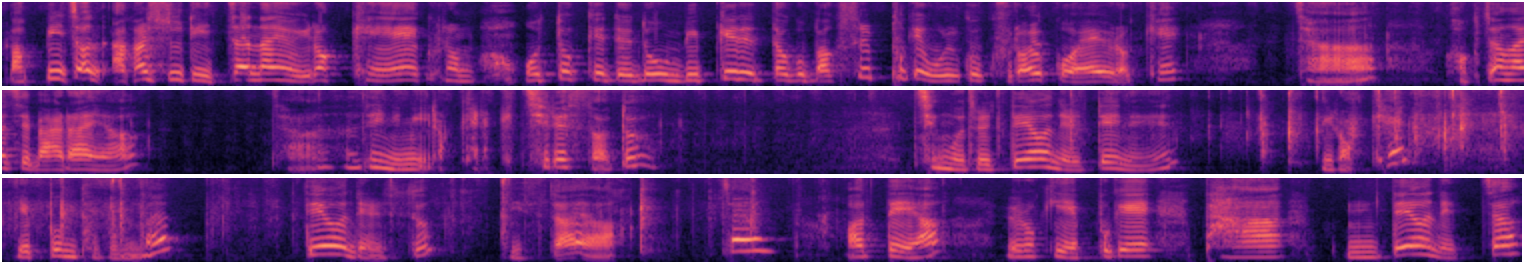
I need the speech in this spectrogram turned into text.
막 삐져 나갈 수도 있잖아요. 이렇게. 그럼 어떻게 돼? 너무 밉게 됐다고 막 슬프게 울고 그럴 거예요. 이렇게. 자, 걱정하지 말아요. 자, 선생님이 이렇게 이렇게 칠했어도 친구들 떼어낼 때는 이렇게 예쁜 부분만 떼어낼 수 있어요. 짠! 어때요? 이렇게 예쁘게 다 음, 떼어냈죠?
